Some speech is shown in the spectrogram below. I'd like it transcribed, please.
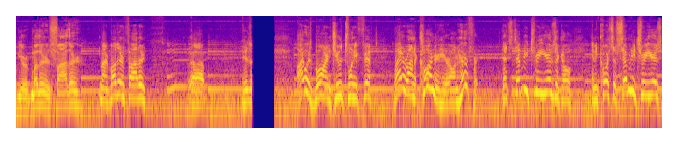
your mother and father. My mother and father, uh, his, I was born June 25th, right around the corner here on Hereford. That's 73 years ago. And in the course of 73 years,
